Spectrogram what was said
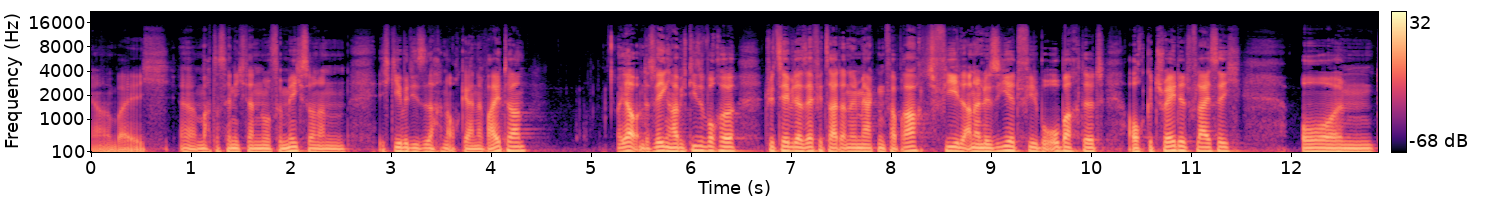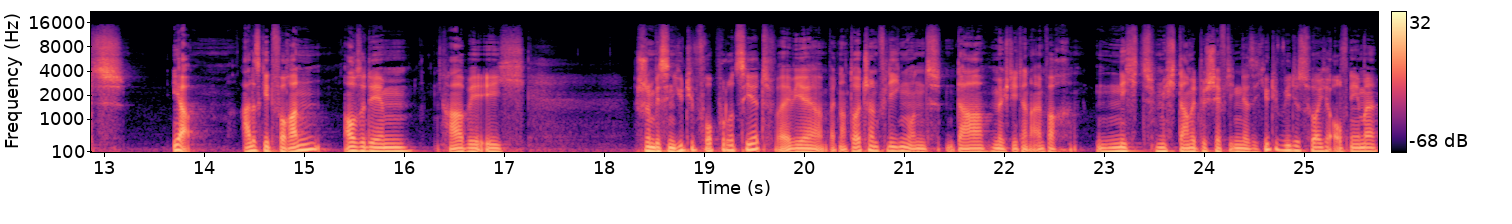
Ja, weil ich äh, mache das ja nicht dann nur für mich, sondern ich gebe diese Sachen auch gerne weiter. Ja, und deswegen habe ich diese Woche speziell wieder sehr viel Zeit an den Märkten verbracht, viel analysiert, viel beobachtet, auch getradet fleißig. Und ja, alles geht voran. Außerdem habe ich schon ein bisschen YouTube vorproduziert, weil wir bald nach Deutschland fliegen und da möchte ich dann einfach nicht mich damit beschäftigen, dass ich YouTube-Videos für euch aufnehme.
